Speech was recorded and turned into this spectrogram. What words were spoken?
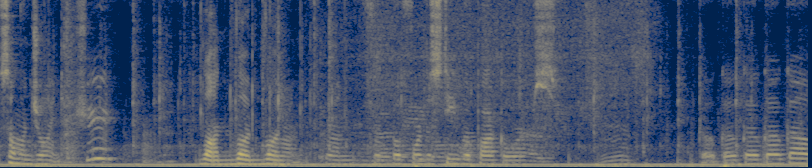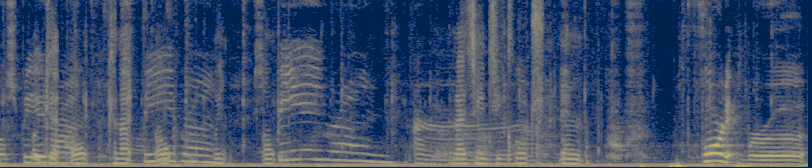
Someone joined. Sure. Run, run, run. Run, run for, before the Steve apocalypse. Go, go, go, go, go. Speed Okay. run. Oh, can I? Speed Oh, run. wait. Oh, Speed run. can I TNT clutch? And Ford it, bruh.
